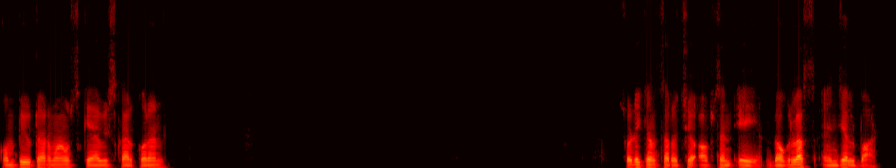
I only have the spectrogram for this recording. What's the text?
কম্পিউটার মাউস কে আবিষ্কার করেন সঠিক অ্যান্সার হচ্ছে option A Douglas Engelbart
